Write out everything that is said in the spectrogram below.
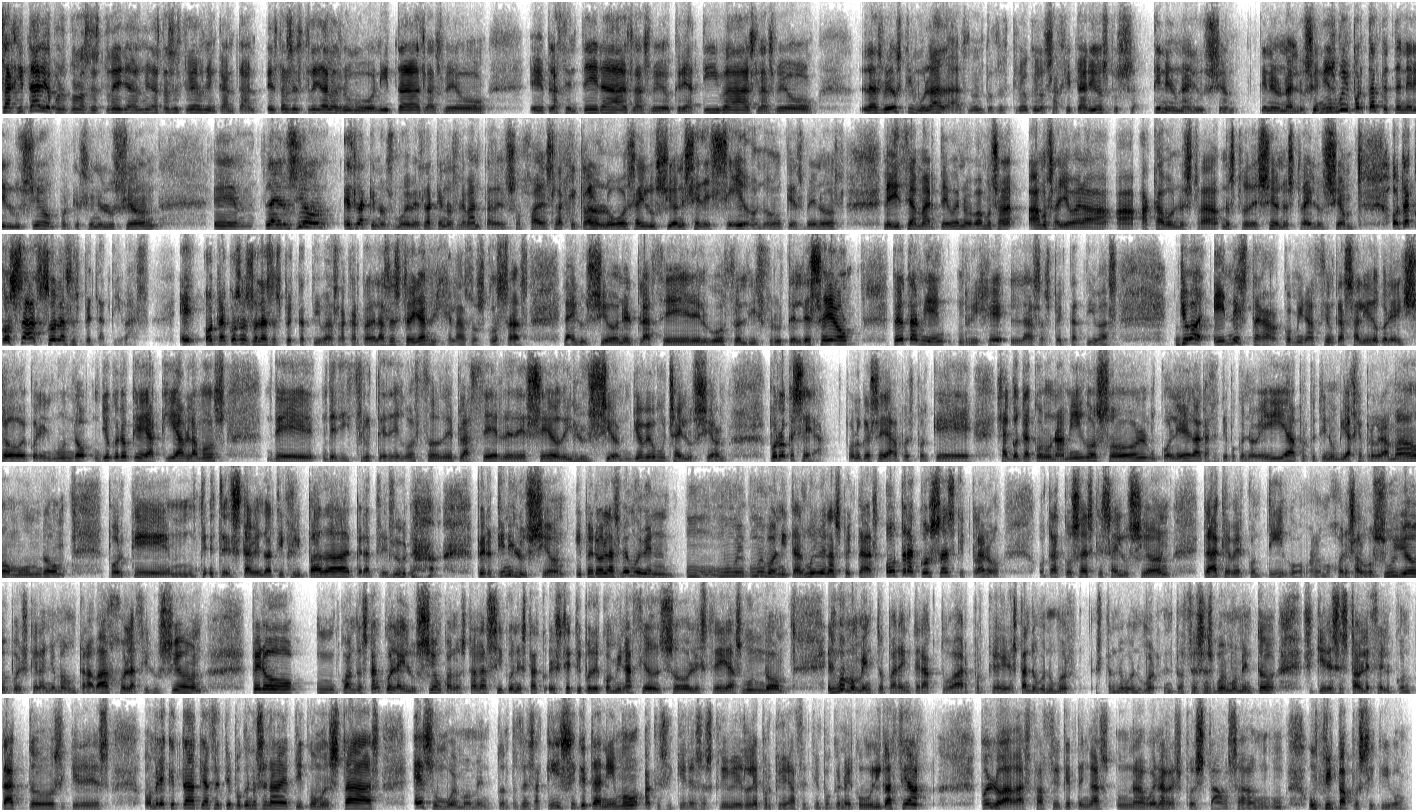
Sagitario, pues con las estrellas. Mira, estas estrellas me encantan. Estas estrellas las veo muy bonitas, las veo eh, placenteras, las veo creativas, las veo, las veo estimuladas, ¿no? Entonces creo que los Sagitarios pues tienen una ilusión, tienen una ilusión. Y es muy importante tener ilusión, porque sin ilusión eh, la ilusión es la que nos mueve, es la que nos levanta del sofá, es la que, claro, luego esa ilusión, ese deseo, ¿no? Que es Venus, le dice a Marte, bueno, vamos a, vamos a llevar a, cabo nuestra, nuestro deseo, nuestra ilusión. Otra cosa son las expectativas. ¿eh? Otra cosa son las expectativas. La carta de las estrellas rige las dos cosas. La ilusión, el placer, el gozo, el disfrute, el deseo, pero también rige las expectativas. Yo en esta combinación que ha salido con el show y con el mundo, yo creo que aquí hablamos de disfrute de gozo, de placer, de deseo, de ilusión. Yo veo mucha ilusión, por lo que sea, por lo que sea, pues porque se ha encontrado con un amigo, Sol, un colega que hace tiempo que no veía, porque tiene un viaje programado, mundo, porque mm, te está viendo a ti flipada, Emperatriz Luna, pero tiene ilusión, y pero las ve muy bien, muy, muy bonitas, muy bien aspectadas. Otra cosa es que, claro, otra cosa es que esa ilusión tenga que ver contigo, a lo mejor es algo suyo, pues que le han llamado un trabajo, le hace ilusión, pero mm, cuando están con la ilusión, cuando están así con esta, este tipo de combinación, Sol, estrellas, mundo, es buen momento para interactuar, porque están de buen humor, están de buen humor. Entonces es buen momento si quieres establecer el contacto, si quieres, hombre, ¿qué tal? Que hace tiempo que no sé nada de ti, ¿cómo estás? Es un buen momento. Entonces aquí sí que te animo a que si quieres escribirle, porque hace tiempo que no hay comunicación, pues lo hagas fácil que tengas una buena respuesta, o sea, un feedback positivo.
